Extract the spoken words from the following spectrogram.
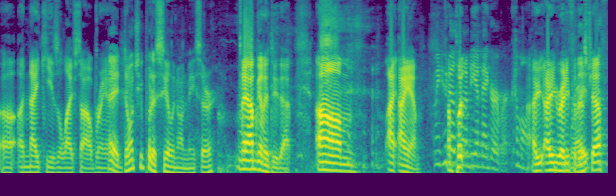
uh, a Nike is a lifestyle brand. Hey, don't you put a ceiling on me, sir. Yeah, I'm going to do that. Um, I, I am. I mean, who doesn't put- want to be a Meg Erber? Come on. Are, are you ready for this, Jeff?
